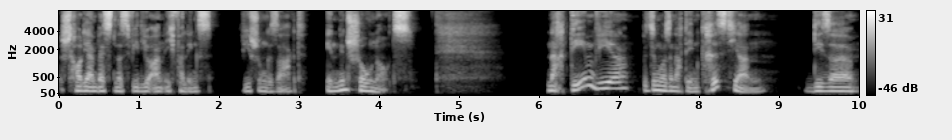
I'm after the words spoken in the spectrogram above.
Schau dir am besten das Video an. Ich verlinke es, wie schon gesagt, in den Show Notes. Nachdem wir, beziehungsweise nachdem Christian diese,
